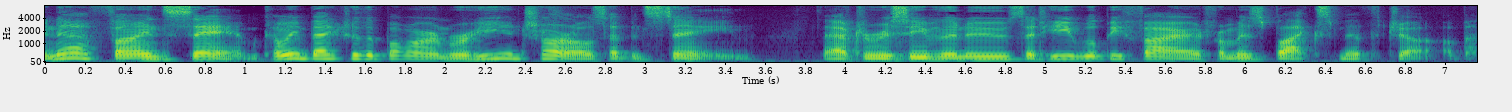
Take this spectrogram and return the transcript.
We now find Sam coming back to the barn where he and Charles have been staying, after receiving the news that he will be fired from his blacksmith job.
